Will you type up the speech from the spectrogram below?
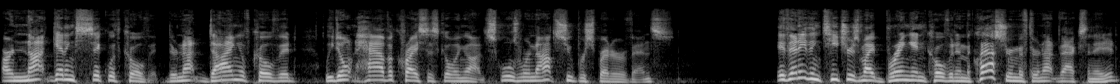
are not getting sick with COVID. They're not dying of COVID. We don't have a crisis going on. Schools were not super spreader events. If anything, teachers might bring in COVID in the classroom if they're not vaccinated.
